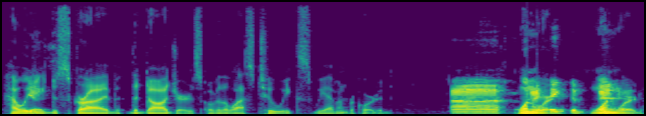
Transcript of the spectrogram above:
How would you describe the Dodgers over the last two weeks we haven't recorded? Uh, One I word. The, one word.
